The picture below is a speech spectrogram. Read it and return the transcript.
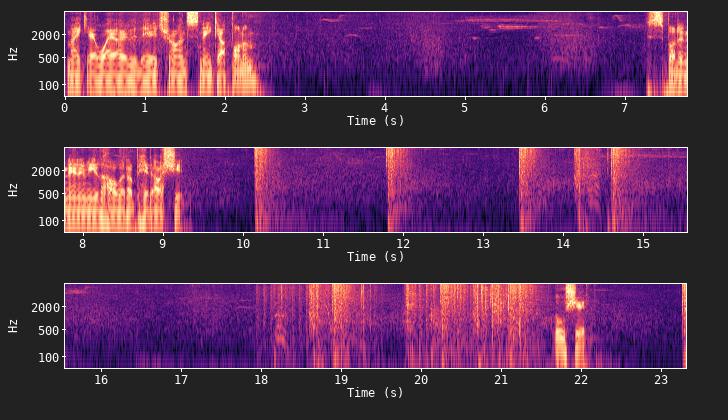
Make our way over there, try and sneak up on them. Spot an enemy of the hole up ahead. Oh shit. Oh shit. I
